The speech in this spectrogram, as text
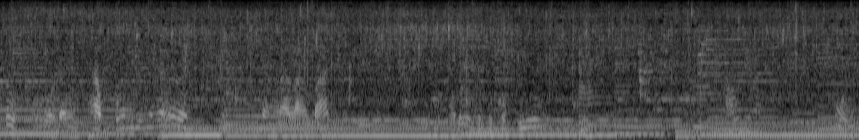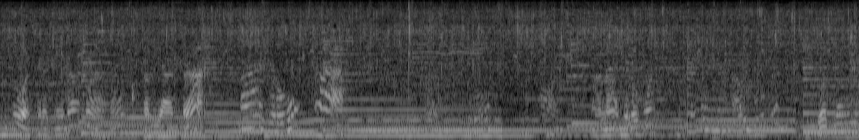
Tuh, udah sabun gini kan, yang lalabat. Ada tutup kopi. Itu acara kena mah. Kalianda. Ah, jeruk ah. Mana jeruk mah? Buat mana?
